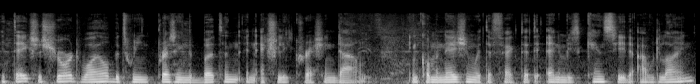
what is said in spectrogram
It takes a short while between pressing the button and actually crashing down, in combination with the fact that the enemies can see the outline,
